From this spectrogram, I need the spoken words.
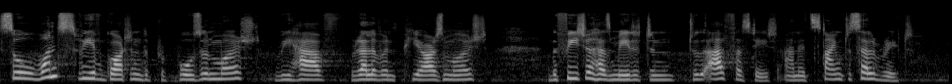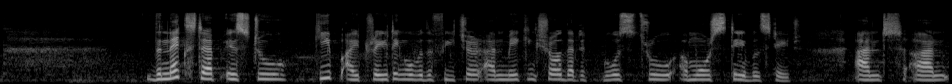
So once we have gotten the proposal merged, we have relevant PRs merged, the feature has made it into the alpha stage, and it's time to celebrate. The next step is to keep iterating over the feature and making sure that it goes through a more stable stage. And, and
